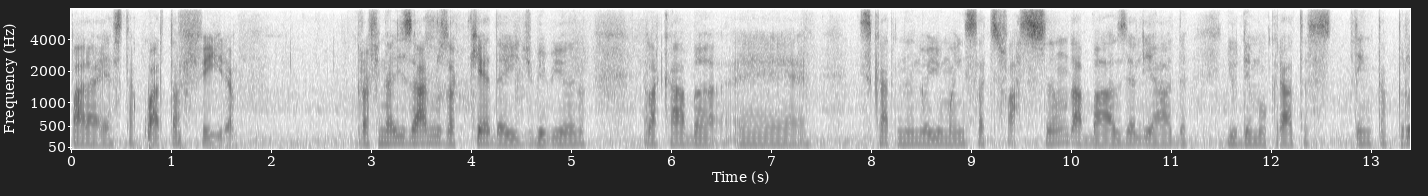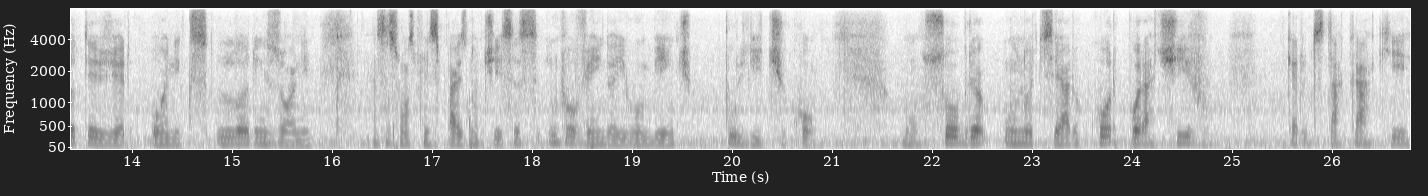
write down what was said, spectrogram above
para esta quarta-feira. Para finalizarmos, a queda aí de Bebiano, ela acaba é, escarnando aí uma insatisfação da base aliada e o Democratas tenta proteger Onyx Lorenzoni. Essas são as principais notícias envolvendo aí o ambiente político. Bom, sobre o noticiário corporativo, quero destacar aqui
